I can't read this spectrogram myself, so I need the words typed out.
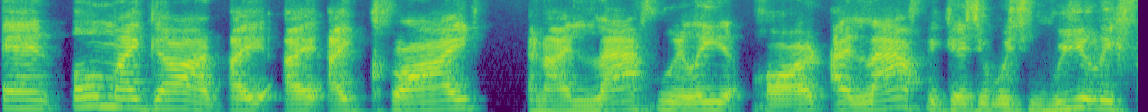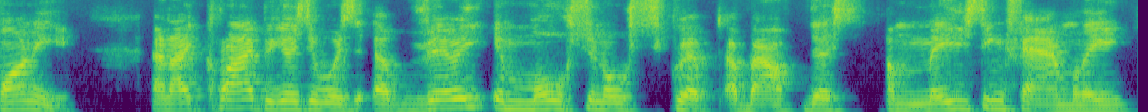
and oh my god, I I, I cried and I laughed really hard. I laughed because it was really funny. And I cried because it was a very emotional script about this amazing family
